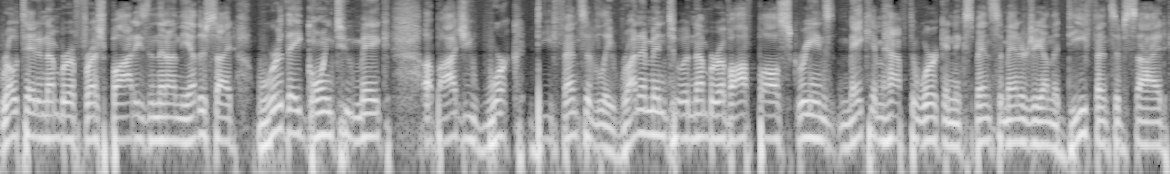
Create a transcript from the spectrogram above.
Rotate a number of fresh bodies and then on the other side, were they going to make Agbaji work defensively? Run him into a number of off-ball screens, make him have to to work and expend some energy on the defensive side.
